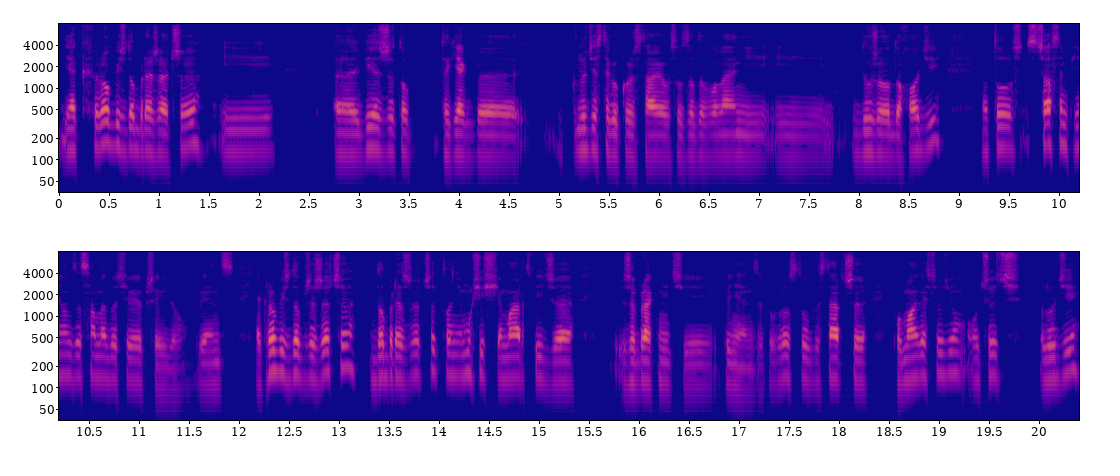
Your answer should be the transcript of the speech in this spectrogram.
jak robisz dobre rzeczy i e, wiesz, że to tak jakby ludzie z tego korzystają, są zadowoleni i, i dużo dochodzi, no to z czasem pieniądze same do ciebie przyjdą. Więc jak robisz dobrze rzeczy, dobre rzeczy, to nie musisz się martwić, że, że braknie ci pieniędzy. Po prostu wystarczy pomagać ludziom, uczyć ludzi,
